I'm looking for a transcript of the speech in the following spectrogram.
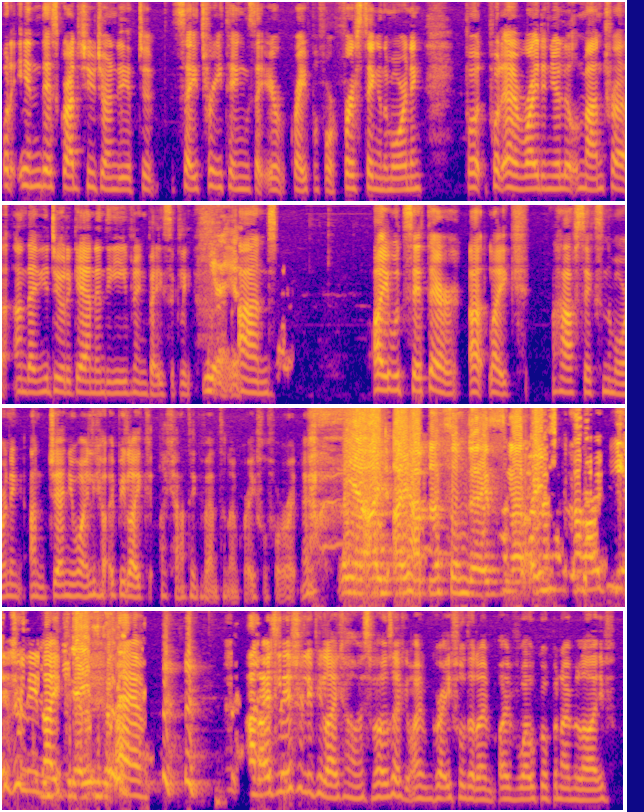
But in this gratitude journey, you have to say three things that you're grateful for first thing in the morning. Put put uh, write in your little mantra, and then you do it again in the evening, basically. Yeah, yeah. And I would sit there at like half six in the morning and genuinely I'd be like, I can't think of anything I'm grateful for right now. Oh, yeah, I, I have that some days as well. and I'd literally like um, and I'd literally be like, Oh, I suppose I, I'm grateful that I'm I've woke up and I'm alive.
